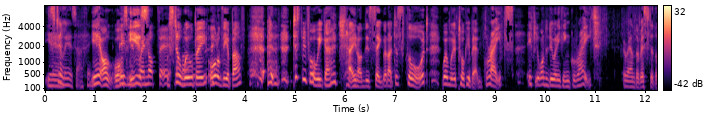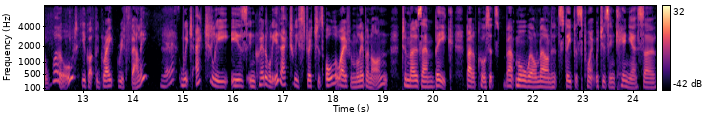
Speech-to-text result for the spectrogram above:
Yeah. Still is, I think. Yeah, oh, was, Even is. we're not there. Still will be, all of the above. and just before we go, Jane, on this segment, I just thought when we were talking about greats, if you want to do anything great around the rest of the world, you've got the Great Rift Valley. Yes. Which actually is incredible. It actually stretches all the way from Lebanon to Mozambique, but of course it's more well known at its deepest point, which is in Kenya. So,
